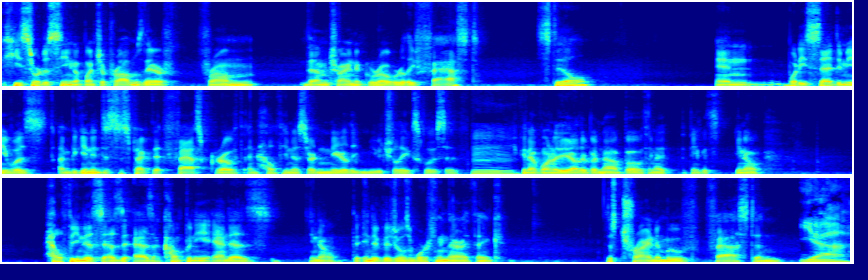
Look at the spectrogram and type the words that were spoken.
he's sort of seeing a bunch of problems there from them trying to grow really fast still. And what he said to me was, I'm beginning to suspect that fast growth and healthiness are nearly mutually exclusive. Mm. You can have one or the other, but not both. And I think it's, you know, healthiness as as a company and as, you know, the individuals working there, I think just trying to move fast and yeah.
